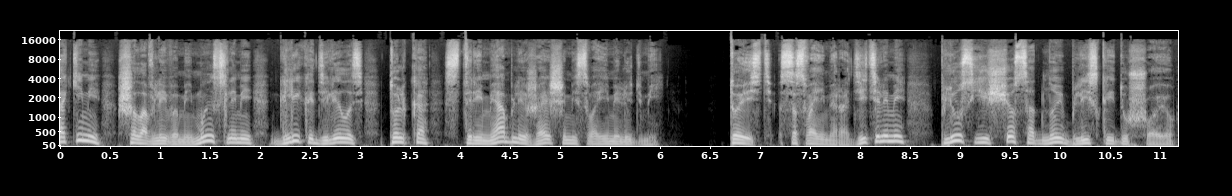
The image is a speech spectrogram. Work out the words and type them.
Такими шаловливыми мыслями Глика делилась только с тремя ближайшими своими людьми. То есть со своими родителями, плюс еще с одной близкой душою.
